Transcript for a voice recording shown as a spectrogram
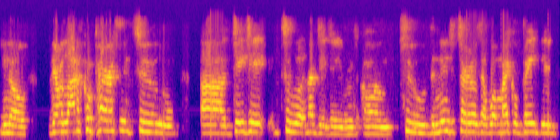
you know, there were a lot of comparison to uh, JJ, to uh, not JJ Abrams, um, to the Ninja Turtles and what Michael Bay did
